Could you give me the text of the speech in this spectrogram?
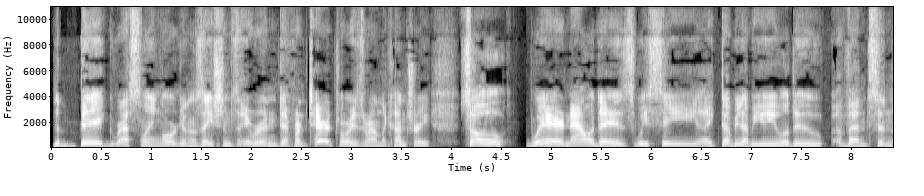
the big wrestling organizations they were in different territories around the country. So where nowadays we see like WWE will do events in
